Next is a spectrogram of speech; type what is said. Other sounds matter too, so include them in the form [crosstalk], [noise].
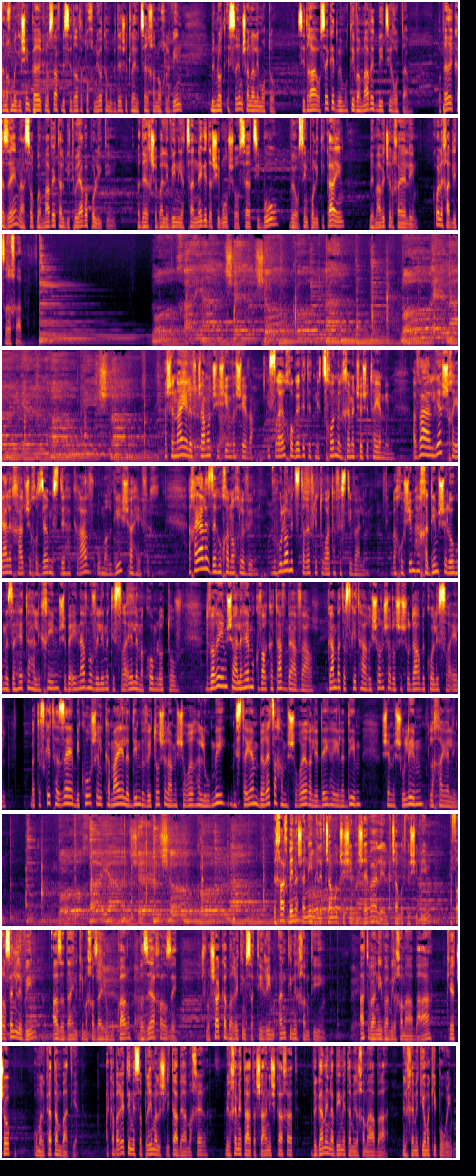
אנחנו מגישים פרק נוסף בסדרת התוכניות המוקדשת ליוצר חנוך לוין, במלאת 20 שנה למותו. סדרה העוסקת במוטיב המוות ביצירותיו. בפרק הזה נעסוק במוות על ביטוייו הפוליטיים, בדרך שבה לוין יצא נגד השימוש שעושה הציבור ועושים פוליטיקאים במוות של חיילים, כל אחד לצרכיו. השנה היא 1967. ישראל חוגגת את ניצחון מלחמת ששת הימים. אבל יש חייל אחד שחוזר משדה הקרב ומרגיש ההפך. החייל הזה הוא חנוך לוין, והוא לא מצטרף לתרועת הפסטיבלים. בחושים החדים שלו הוא מזהה תהליכים שבעיניו מובילים את ישראל למקום לא טוב. דברים שעליהם הוא כבר כתב בעבר, גם בתסכית הראשון שלו ששודר בקול ישראל. בתסכית הזה, ביקור של כמה ילדים בביתו של המשורר הלאומי מסתיים ברצח המשורר על ידי הילדים שמשולים לחיילים. וכך בין השנים 1967 ל-1970 מפרסם לוין, אז עדיין כמחזאי לא מוכר, בזה אחר זה, שלושה קברטים סאטיריים אנטי-מלחמתיים. את ואני והמלחמה הבאה, קטשופ ומלכת אמבטיה. הקברטים מספרים על שליטה בעם אחר, מלחמת ההתשה הנשכחת, וגם מנבאים את המלחמה הבאה, מלחמת יום הכיפורים.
